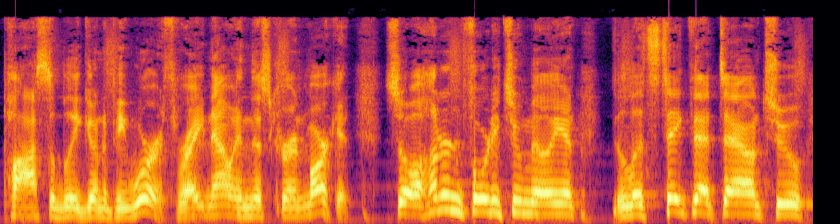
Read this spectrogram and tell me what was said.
possibly going to be worth right now in this current market. So 142 million. Let's take that down to,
